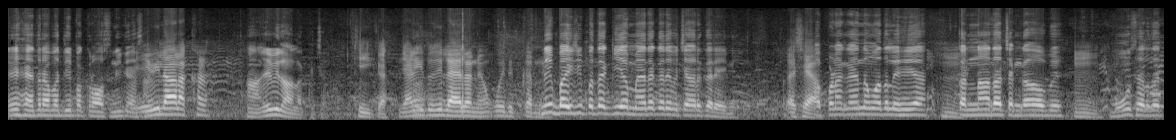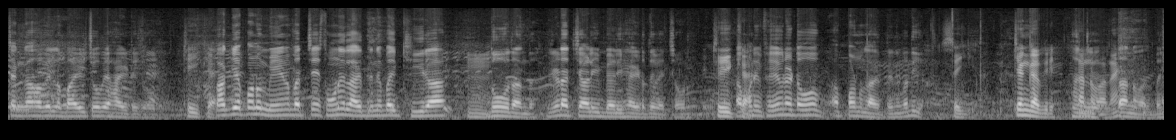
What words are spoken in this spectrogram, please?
ਇਹ ਹੈਦਰਾਬਾਦੀ ਆਪਾਂ ਕ੍ਰਾਸ ਨਹੀਂ ਕਹਿ ਸਕਦੇ ਇਹ ਵੀ ਲਾਲ ਅੱਖਰ? ਹਾਂ ਇਹ ਵੀ ਲਾਲ ਅੱਖ ਚ। ਆ। ਠੀਕ ਹੈ ਯਾਨੀ ਕਿ ਤੁਸੀਂ ਲੈ ਲੈਣੇ ਹੋ ਕੋਈ ਦਿੱਕਤ ਨਹੀਂ। ਨਹੀਂ ਬਾਈ ਜੀ ਪਤਾ ਕੀ ਆ? ਮੈਂ ਤਾਂ ਕਦੇ ਵਿਚਾਰ ਕਰਿਆ ਹੀ ਨਹੀਂ। ਅੱਛਾ। ਆਪਣਾ ਕਹਿਣ ਦਾ ਮਤਲਬ ਇਹ ਆ ਕੰਨਾਂ ਦਾ ਚੰਗਾ ਹੋਵੇ ਮੂੰਹ ਸਿਰ ਦਾ ਚੰਗਾ ਹੋਵੇ ਲੰਬਾਈ ਚ ਹੋਵੇ ਹਾਈਟ ਚ ਹੋਵੇ। ਠੀਕ ਹੈ। ਬਾਕੀ ਆਪਾਂ ਨੂੰ ਮੇਨ ਬੱਚੇ ਸੋਹਣੇ ਲੱਗਦੇ ਨੇ ਬਾਈ ਖੀਰਾ ਦੋ ਦੰਦ ਜਿਹੜਾ 40 42 ਹਾਈਟ ਦੇ ਵਿੱਚ ਹੋਣ। ਠੀਕ ਹੈ। ਆਪਣੀ ਫੇਵਰੇਟ ਉਹ ਆਪਾਂ ਨੂੰ ਲੱਗਦੇ ਨੇ ਵਧੀਆ। ਸਹੀ ਹੈ। ਚੰਗਾ ਵੀਰੇ ਧੰਨਵਾਦ ਹੈ। ਧੰਨਵਾਦ ਬਾਈ।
